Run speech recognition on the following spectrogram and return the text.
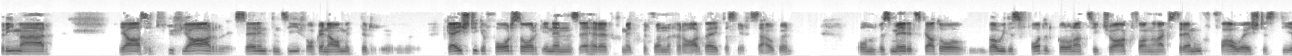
primär, ja, seit fünf Jahren sehr intensiv auch genau mit der geistigen Vorsorge. Ich nenne es eher einfach mit persönlicher Arbeit, dass ich selber. Und was mir jetzt gerade auch, weil ich das vor der Corona-Zeit schon angefangen habe, extrem aufgefallen ist, dass die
